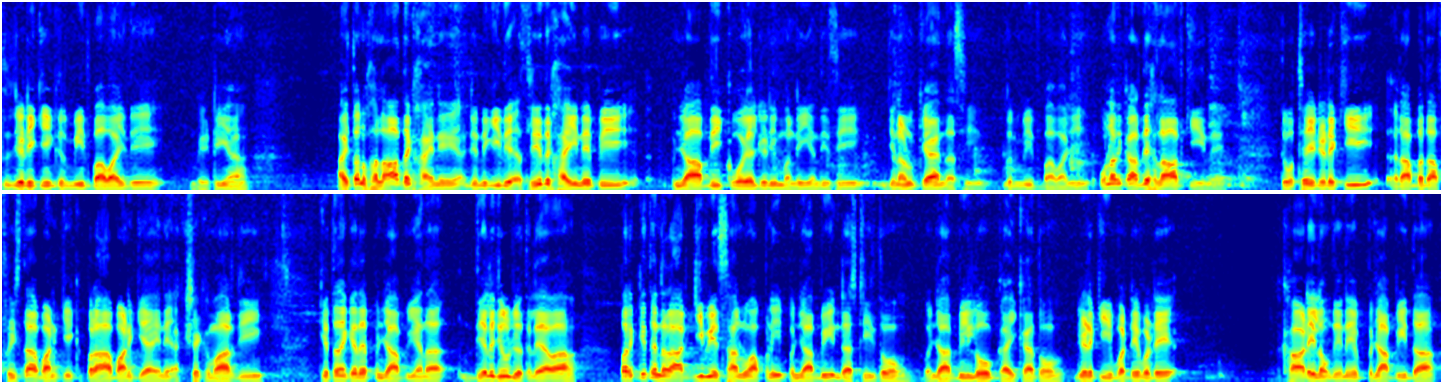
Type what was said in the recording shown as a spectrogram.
ਤੇ ਜਿਹੜੀ ਕਿ ਗੁਰਮੀਤ ਬਾਵਾ ਜੀ ਦੇ ਬੇਟੀ ਆ ਅੱਜ ਤੁਹਾਨੂੰ ਹਾਲਾਤ ਦਿਖਾਏ ਨੇ, ਜ਼ਿੰਦਗੀ ਦੇ ਅਸਲੀ ਦਿਖਾਈ ਨੇ ਵੀ ਪੰਜਾਬ ਦੀ ਕੋਇਲ ਜਿਹੜੀ ਮੰਨੀ ਜਾਂਦੀ ਸੀ, ਜਿਨ੍ਹਾਂ ਨੂੰ ਕਿਹਾ ਜਾਂਦਾ ਸੀ, ਗੁਰਮੀਤ ਬਾਵਾ ਜੀ, ਉਹਨਾਂ ਦੇ ਘਰ ਦੇ ਹਾਲਾਤ ਕੀ ਨੇ? ਤੇ ਉੱਥੇ ਜਿਹੜੇ ਕਿ ਰੱਬ ਦਾ ਫਰਿਸ਼ਤਾ ਬਣ ਕੇ ਇੱਕ ਭਰਾ ਬਣ ਕੇ ਆਏ ਨੇ, ਅਕਸ਼ੇ ਕੁਮਾਰ ਜੀ, ਕਿਤੇ ਨਾ ਕਿਤੇ ਪੰਜਾਬੀਆਂ ਦਾ ਦਿਲ ਜ਼ਰੂਰ ਜਿੱਤ ਲਿਆ ਵਾ। ਪਰ ਕਿਤੇ ਨਾਰਾਜ਼ਗੀ ਵੀ ਸਾਨੂੰ ਆਪਣੀ ਪੰਜਾਬੀ ਇੰਡਸਟਰੀ ਤੋਂ, ਪੰਜਾਬੀ ਲੋਕ ਗਾਇਕਾਂ ਤੋਂ, ਜਿਹੜੇ ਕਿ ਵੱਡੇ ਵੱਡੇ ਅਖਾੜੇ ਲਾਉਂਦੇ ਨੇ, ਪੰਜਾਬੀ ਦਾ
